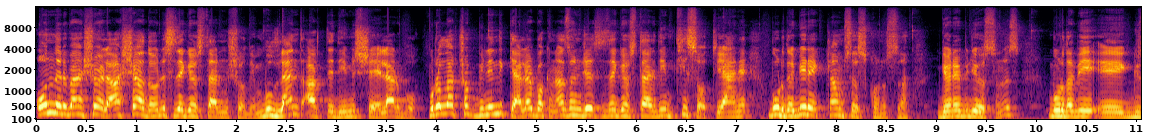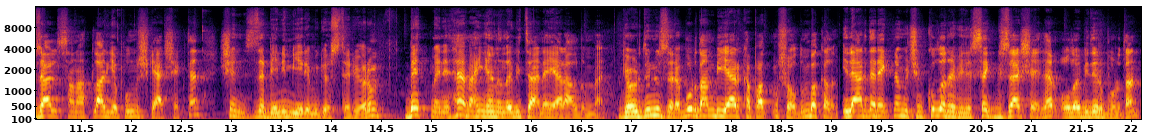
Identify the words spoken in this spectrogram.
Onları ben şöyle aşağı doğru size göstermiş olayım. Bu land art dediğimiz şeyler bu. Buralar çok bilindik yerler. Bakın az önce size gösterdiğim Tissot yani burada bir reklam söz konusu. Görebiliyorsunuz. Burada bir e, güzel sanatlar yapılmış gerçekten. Şimdi size benim yerimi gösteriyorum. Batman'in hemen yanında bir tane yer aldım ben. Gördüğünüz üzere buradan bir yer kapatmış oldum. Bakalım ileride reklam için kullanabilirsek güzel şeyler olabilir buradan.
